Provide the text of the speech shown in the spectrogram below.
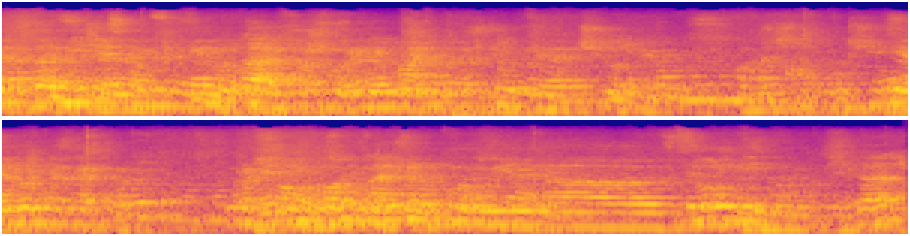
это заметили. Ну да, прошу принимать утвержденные отчеты. Не, ну это как прошлый год начал уровень на Да?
